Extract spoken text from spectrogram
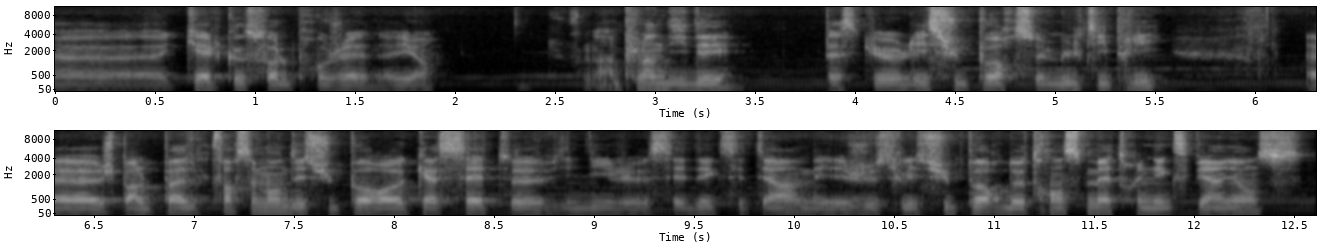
euh, quel que soit le projet d'ailleurs. On a plein d'idées parce que les supports se multiplient. Euh, je parle pas forcément des supports euh, cassettes, vinyle, CD, etc., mais juste les supports de transmettre une expérience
